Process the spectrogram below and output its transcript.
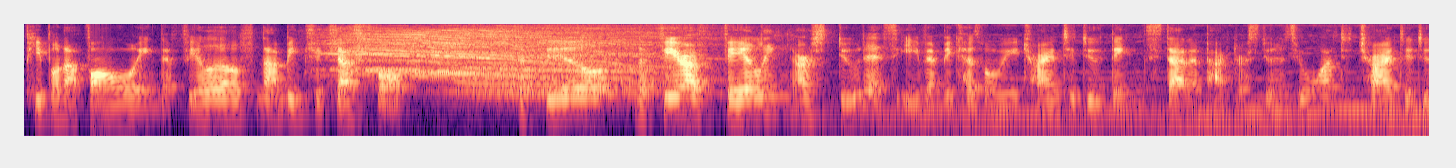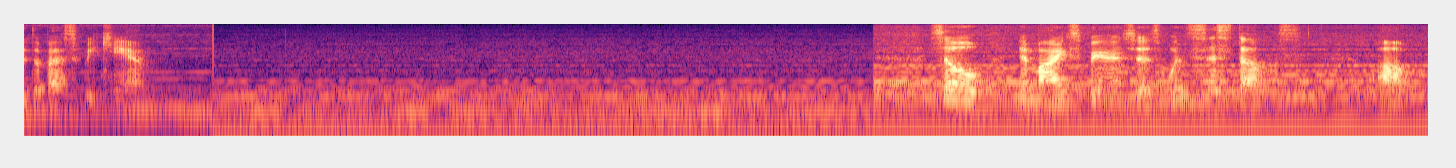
people not following, the feel of not being successful, the feel the fear of failing our students even because when we're trying to do things that impact our students, we want to try to do the best we can. So, in my experiences with systems, um,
